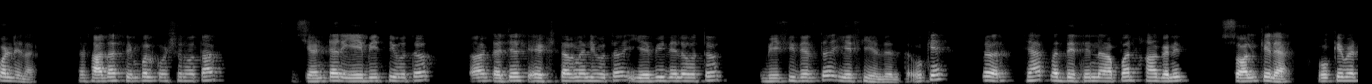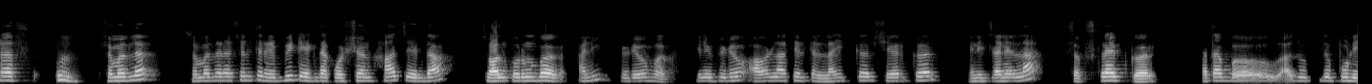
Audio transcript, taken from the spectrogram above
पडलेला. आहे तर साधा सिंपल क्वेश्चन होता. सेंटर ए बी सी होतं. त्याचे एक्सटर्नली होतं. ए बी दिलं होतं. बी सी दिलं होतं. ए सी दिलं ओके तर ह्या पद्धतीनं आपण हा गणित सॉल्व केल्या ओके बेटा? समजलं? समजलं असेल तर रिपीट एकदा क्वेश्चन हाच एकदा सॉल्व करून बघ आणि व्हिडिओ बघ. आणि व्हिडिओ आवडला असेल तर लाईक कर शेअर कर आणि चॅनलला सबस्क्राईब कर. आता अजून जो पुढे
